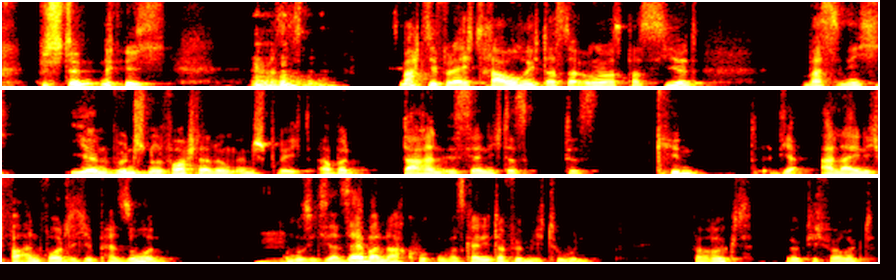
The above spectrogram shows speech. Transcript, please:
bestimmt nicht. Es macht sie vielleicht traurig, dass da irgendwas passiert, was nicht ihren Wünschen und Vorstellungen entspricht. Aber daran ist ja nicht das, das Kind die alleinig verantwortliche Person. Da mhm. muss ich ja selber nachgucken, was kann ich da für mich tun. Verrückt, wirklich verrückt.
